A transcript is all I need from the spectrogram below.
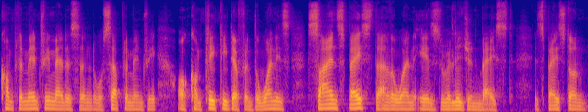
complementary medicine or supplementary are completely different. The one is science based, the other one is religion based. It's based on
